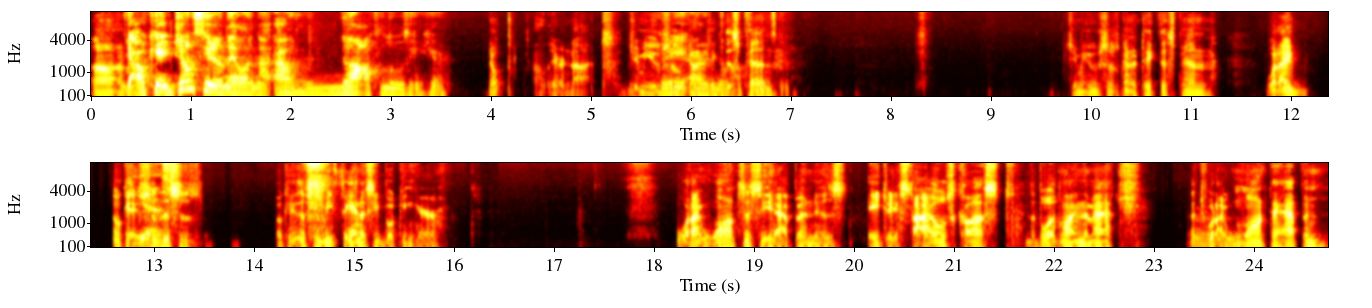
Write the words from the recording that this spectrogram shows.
Um, Yeah. Okay. John Cena and LA Knight are not losing here. Nope, they're not. Jimmy Uso They going to take this pin. losing. Jimmy Uso's going to take this pin. What I okay, so this is okay. This is me fantasy booking here. What I want to see happen is AJ Styles cost the Bloodline the match. That's what I Mm. want to happen.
